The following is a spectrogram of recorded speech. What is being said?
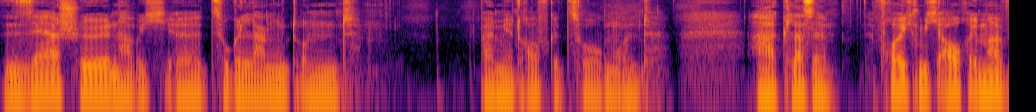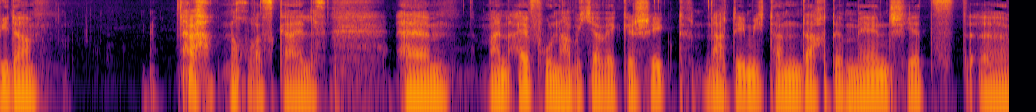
Sehr schön, habe ich äh, zugelangt und bei mir draufgezogen und ah, klasse. Freue ich mich auch immer wieder. Ah, noch was Geiles. Ähm, mein iPhone habe ich ja weggeschickt, nachdem ich dann dachte, Mensch, jetzt äh,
